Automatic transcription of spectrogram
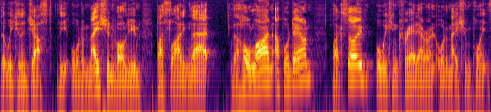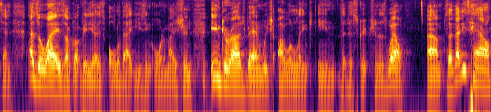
that we can adjust the automation volume by sliding that the whole line up or down like so, or we can create our own automation points. And as always, I've got videos all about using automation in GarageBand, which I will link in the description as well. Um, so that is how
